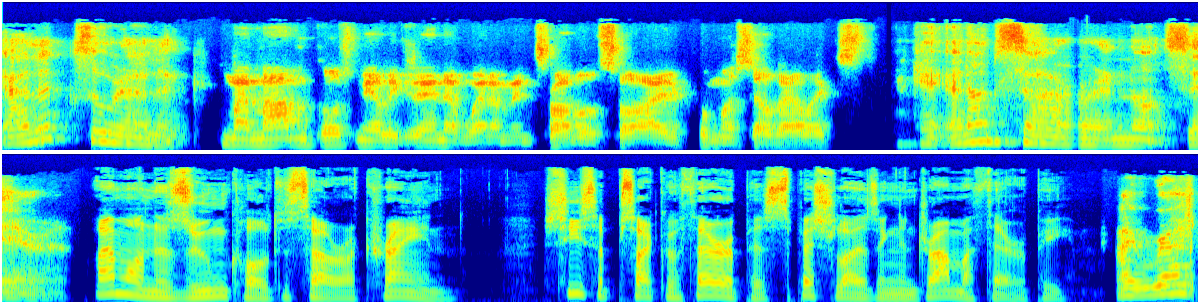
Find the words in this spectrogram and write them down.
Alex or Alec? My mom calls me Alexander when I'm in trouble, so I call myself Alex. Okay, and I'm Sarah and not Sarah. I'm on a Zoom call to Sarah Crane. She's a psychotherapist specializing in drama therapy. I rushed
